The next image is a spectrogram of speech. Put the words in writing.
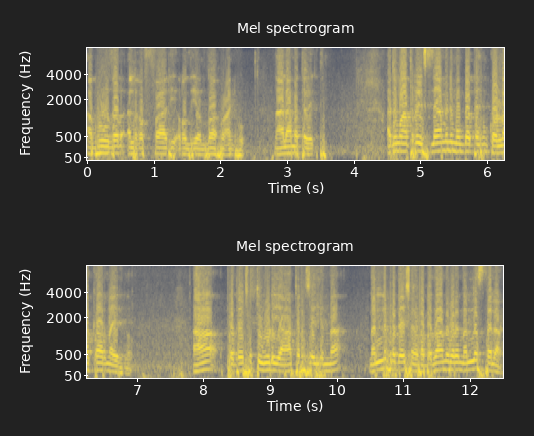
അബൂദർ അൽ ഗഫാരി റളിയല്ലാഹു അൻഹു. നാലാമത്തെ വ്യക്തി. അതുമാത്രം ഇസ്ലാമിന് മുമ്പ് അദ്ദേഹം കൊള്ളക്കാരനായിരുന്നു. ആ പ്രദേശത്തുകൂടി യാത്ര ചെയ്യുന്ന നല്ല പ്രദേശം റബദ എന്ന് പറയുന്ന നല്ല സ്ഥലമാണ്.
